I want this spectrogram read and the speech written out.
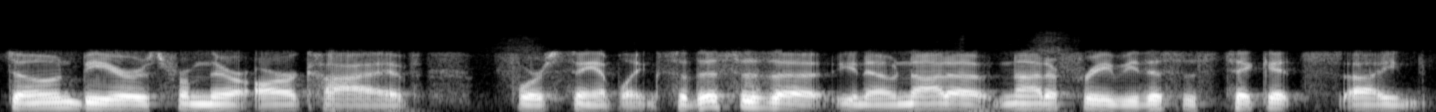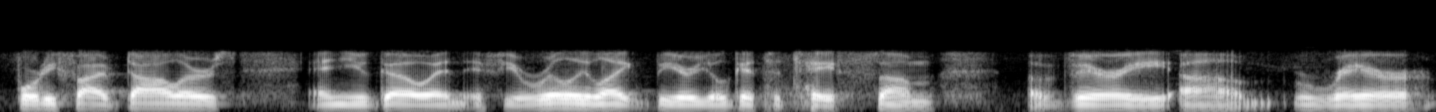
stone beers from their archive for sampling. So this is a you know not a not a freebie. This is tickets, uh, forty five dollars, and you go and if you really like beer, you'll get to taste some of very um, rare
